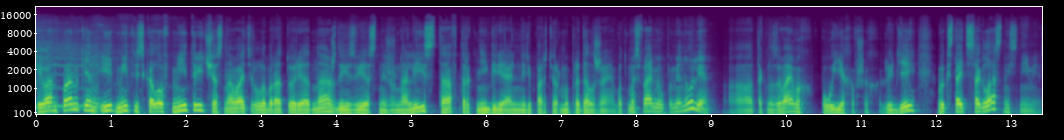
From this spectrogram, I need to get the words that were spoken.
Иван Панкин и Дмитрий Скалов-Митрич, основатель лаборатории «Однажды», известный журналист, автор книги «Реальный репортер». Мы продолжаем. Вот мы с вами упомянули э, так называемых поуехавших людей. Вы, кстати, согласны с ними?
